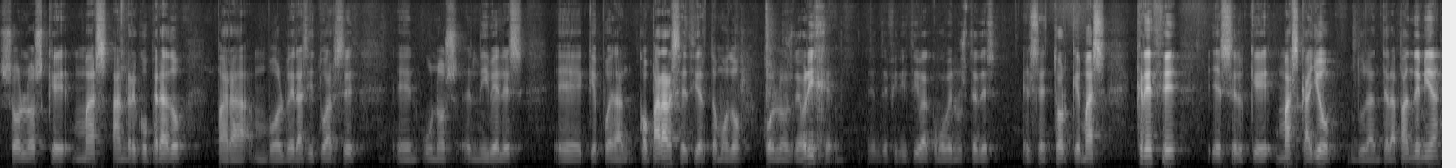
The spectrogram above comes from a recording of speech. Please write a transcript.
son los que más han recuperado para volver a situarse en unos niveles eh, que puedan compararse, en cierto modo, con los de origen. En definitiva, como ven ustedes, el sector que más crece es el que más cayó durante la pandemia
